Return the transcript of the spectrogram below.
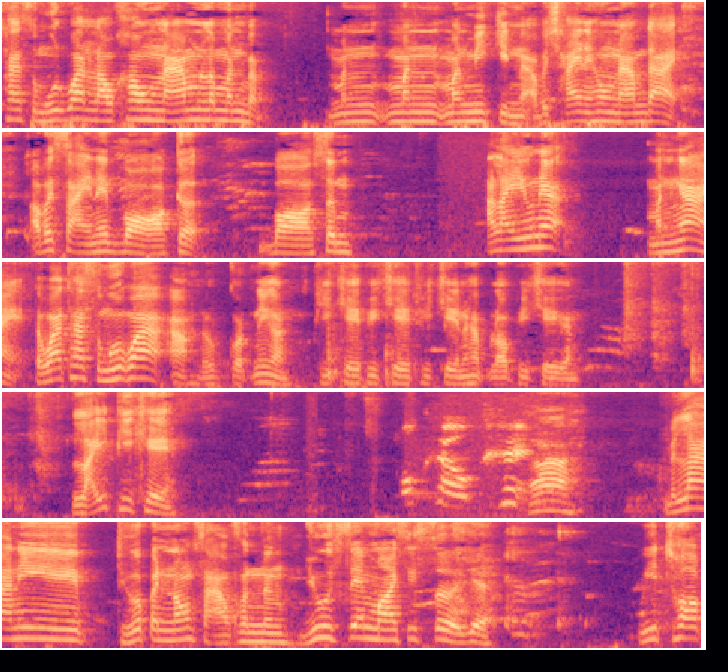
ถ้าสมมุติว่าเราเข้าห้องน้ำแล้วมันแบบมันมันมันมีกลิ่นอะเอาไปใช้ในห้องน้ำได้ เอาไปใส่ในบ่อเกิดบ่อซึม อะไรพวกเนี้ย มันง่าย แต่ว่าถ้าสมมุติว่าอะเดี๋ยวกดนี่ก่อน PK PK PK นะครับเรา PK กัน ไหล PK โอเคโอเคอ่าเบลล่านี่ถือว่าเป็นน้องสาวคนหนึ่ง you say my sister yeah we talk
